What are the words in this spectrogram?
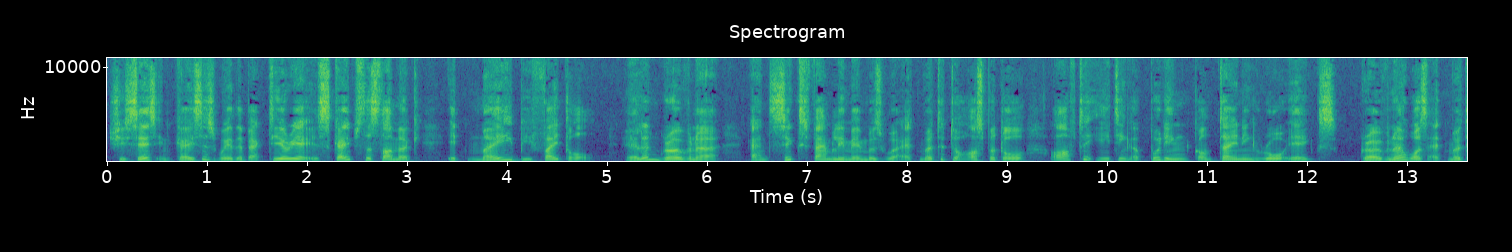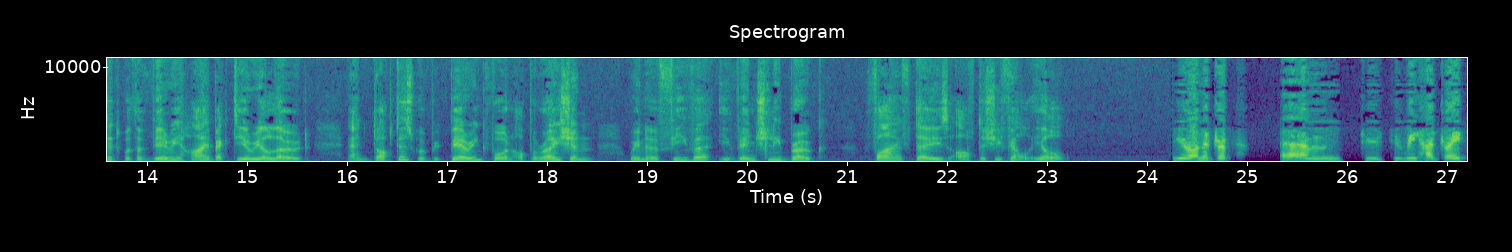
She says in cases where the bacteria escapes the stomach, it may be fatal. Helen Grosvenor and six family members were admitted to hospital after eating a pudding containing raw eggs. Grosvenor was admitted with a very high bacterial load, and doctors were preparing for an operation when her fever eventually broke five days after she fell ill. You're on a drip um, to, to rehydrate,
